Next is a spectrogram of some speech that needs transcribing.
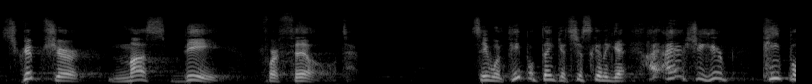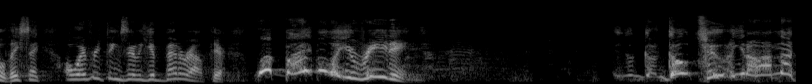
scripture must be fulfilled. See, when people think it's just going to get, I, I, actually hear people, they say, oh, everything's going to get better out there. What Bible are you reading? Go, go to, you know, I'm not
